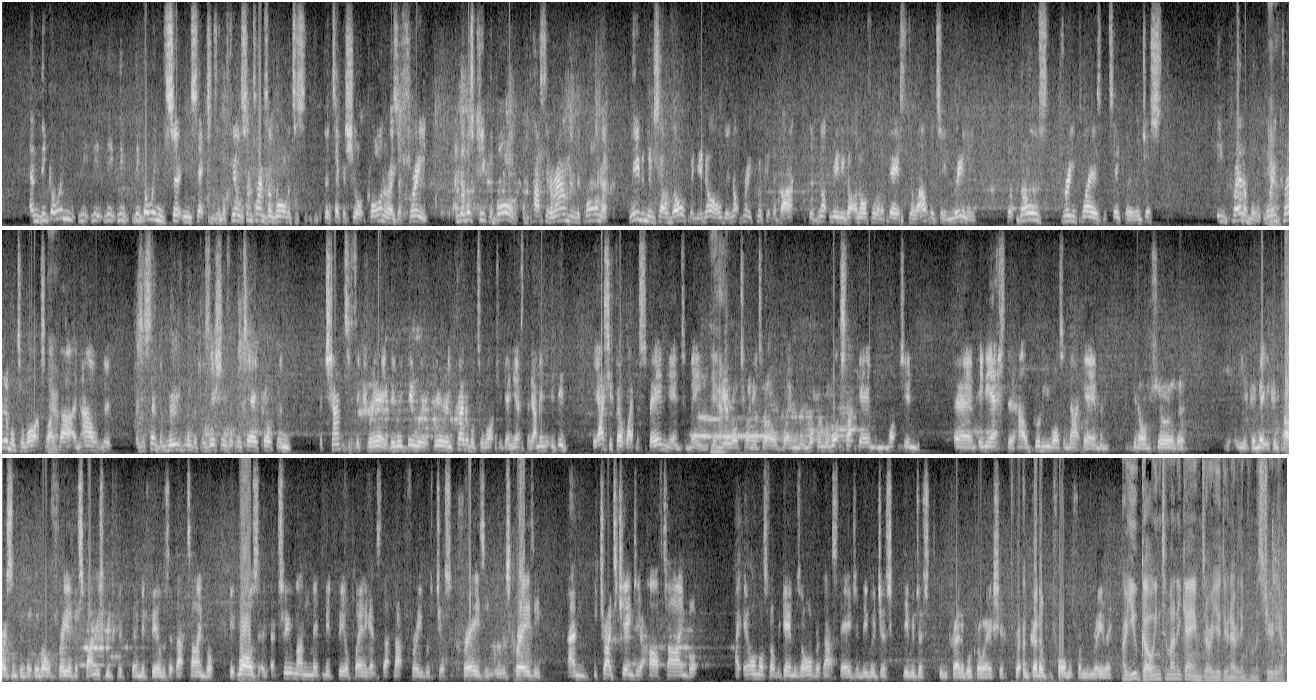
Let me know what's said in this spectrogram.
And they go in, they, they, they, they go in certain sections of the field. Sometimes they'll go over to, to take a short corner as a three, and they'll just keep the ball and pass it around in the corner, leaving themselves open. You know, they're not very quick at the back. They've not really got an awful lot of pace throughout the team, really. But those three players, particularly, are just incredible. They're yeah. incredible to watch like yeah. that. And how, the, as I said, the movement, the positions that they take up, and the chances they create, they were they were they were incredible to watch again yesterday. I mean, it did. It actually felt like the Spain game to me yeah. in Euro 2012 when we, when we watched that game and watching um, Iniesta how good he was in that game, and you know I'm sure that you can make a comparison with, with all three of the Spanish midf- uh, midfielders at that time, but it was a, a two-man mid- midfield playing against that that three was just crazy. It was crazy, and he tried to change it at half time, but it almost felt the game was over at that stage, and they were just they were just incredible. Croatia, incredible performance from them, really. Are you going to many games, or are you doing everything from the studio?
